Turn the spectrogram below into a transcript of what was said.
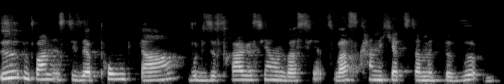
irgendwann ist dieser Punkt da, wo diese Frage ist, ja, und was jetzt? Was kann ich jetzt damit bewirken?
